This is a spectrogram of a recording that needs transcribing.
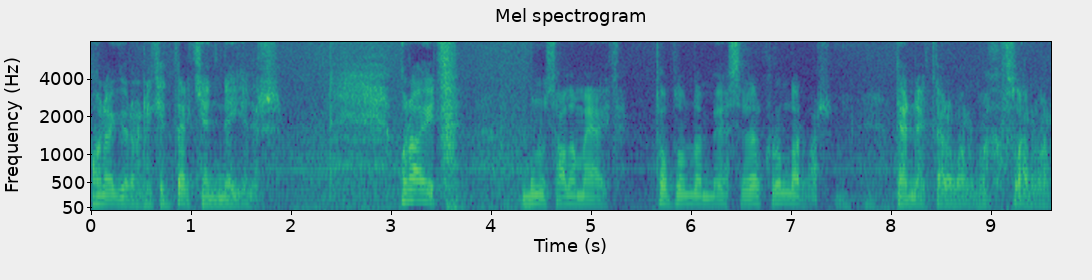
ona göre hareketler kendine gelir. Buna ait, bunu sağlamaya ait toplumda müesseseler, kurumlar var. Dernekler var, vakıflar var,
